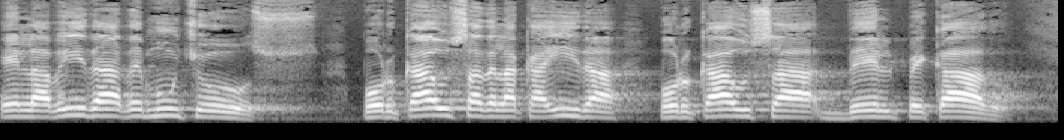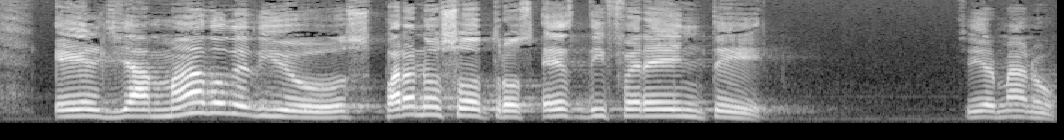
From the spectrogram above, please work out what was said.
en la vida de muchos por causa de la caída, por causa del pecado. El llamado de Dios para nosotros es diferente. Sí, hermano,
